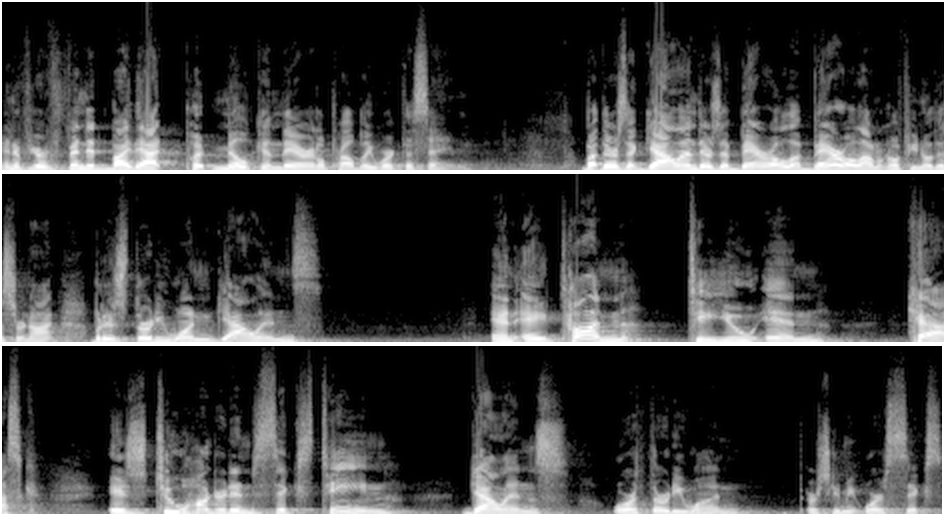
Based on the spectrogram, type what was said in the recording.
And if you're offended by that, put milk in there, it'll probably work the same. But there's a gallon, there's a barrel. A barrel, I don't know if you know this or not, but it's 31 gallons. And a tun, T U N, cask, is 216 gallons or 31, or excuse me, or six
